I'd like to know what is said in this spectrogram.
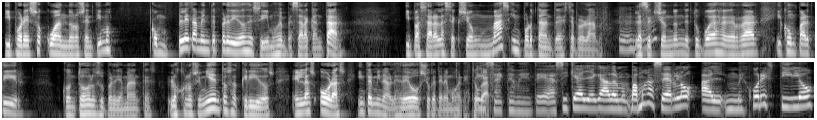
y por eso cuando nos sentimos completamente perdidos decidimos empezar a cantar y pasar a la sección más importante de este programa. La sección donde tú puedes agarrar y compartir con todos los superdiamantes los conocimientos adquiridos en las horas interminables de ocio que tenemos en este hogar. Exactamente, así que ha llegado el. Vamos a hacerlo al mejor estilo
